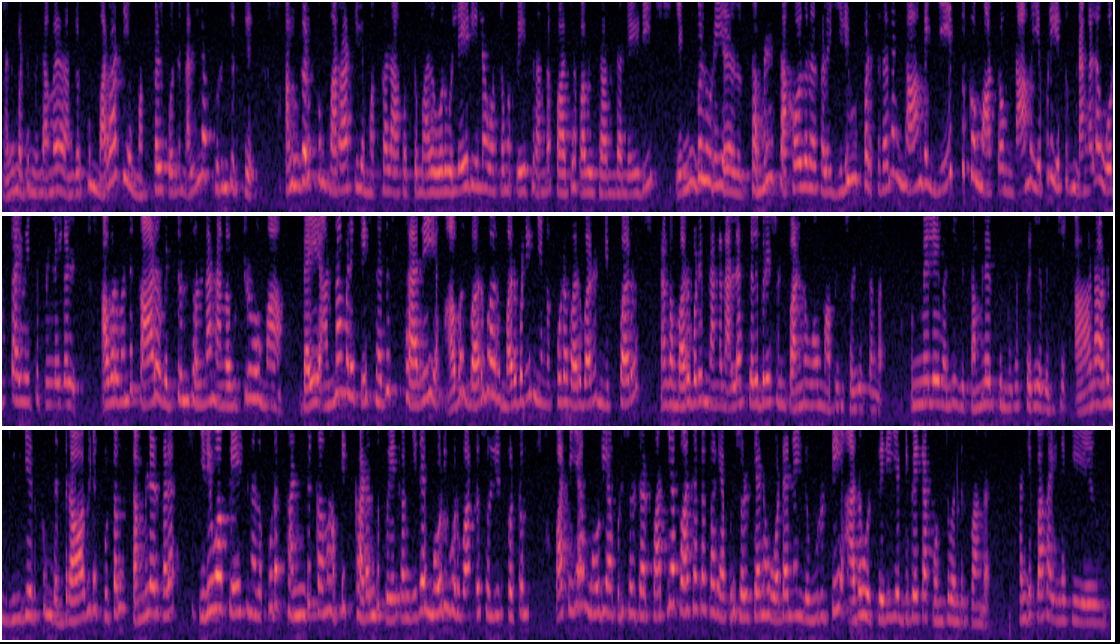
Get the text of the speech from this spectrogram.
அது மட்டும் இல்லாம அங்க இருக்கும் மராட்டிய மக்களுக்கு வந்து நல்லா புரிஞ்சிருக்கு. அங்க இருக்கும் மராட்டிய மக்கள் ஆகட்டும் அது ஒரு லேடி எல்லாம் ஒருத்தவங்க பேசுறாங்க பாஜகவை சார்ந்த லேடி எங்களுடைய தமிழ் சகோதரர்களை இழிவுபடுத்துறத நாங்க ஏத்துக்க மாட்டோம். நாங்க எப்படி ஏத்துக்கோம் நாங்கெல்லாம் ஒரு தாய் வைத்து பிள்ளைகள். அவர் வந்து காலை வெட்டுன்னு சொன்னா நாங்க விட்டுருவோமா? தை அண்ணாமலை பேசினது சரி. அவர் வருவாரு மறுபடியும் எங்க கூட வருவாரு நிப்பாரு. நாங்க மறுபடியும் நாங்க நல்லா செலிப்ரேஷன் பண்ணுவோம் அப்படின்னு சொல்லியிருக்காங்க. உண்மையிலே வந்து இது தமிழருக்கு மிகப்பெரிய வெற்றி. ஆனாலும் இங்கே இருக்கும் இந்த திராவிட கூட்டம் தமிழர்களை இழிவா பேசினதை கூட கண்டுக்காம அப்படி கடந்து போயிருக்காங்க. இதே மோடி ஒரு வார்த்தை சொல்லியிருக்கட்டும். பாத்தியா மோடி அப்படி சொல்லிட்டாரு பாத்தியா பாஜக காரி அப்படி சொல்லிட்டேன்னு உடனே இதை உருட்டி அதை ஒரு பெரிய டிபேட்டா கொண்டு வந்திருப்பாங்க. கண்டிப்பாக இன்னைக்கு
